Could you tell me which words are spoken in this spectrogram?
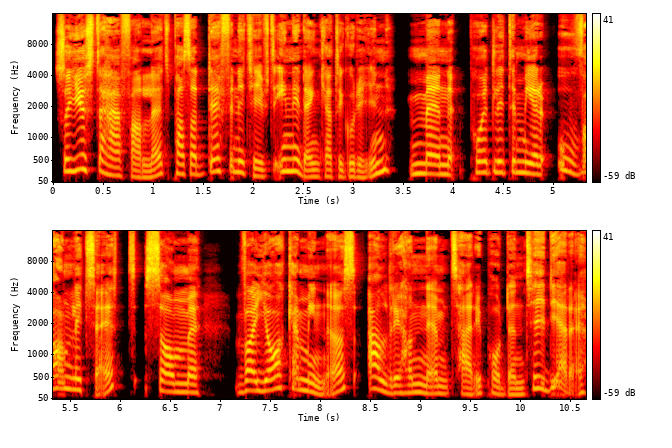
Så just det här fallet passar definitivt in i den kategorin, men på ett lite mer ovanligt sätt som vad jag kan minnas aldrig har nämnts här i podden tidigare.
